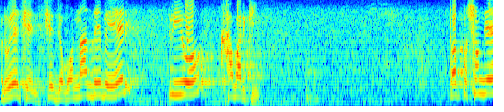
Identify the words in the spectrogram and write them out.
রয়েছেন সেই জগন্নাথ দেবের প্রিয় খাবার কি? তৎপ্রসঙ্গে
